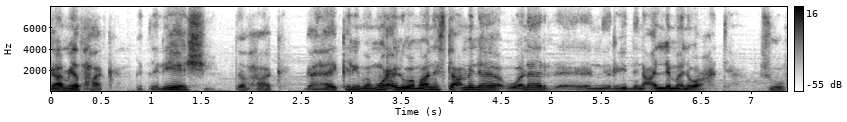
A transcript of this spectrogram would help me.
قام يضحك. قلت له ليش؟ تضحك؟ قال هاي كلمة مو حلوة ما نستعملها ولا نريد نعلمها لواحد شوف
